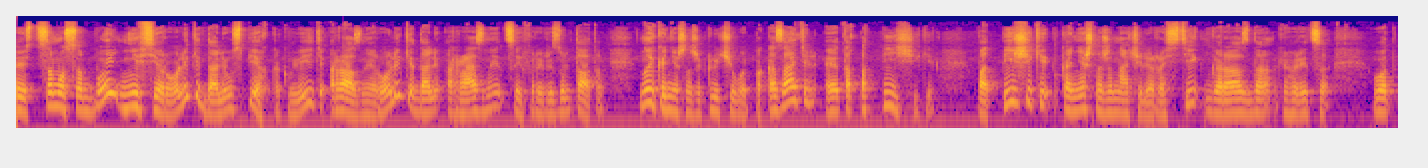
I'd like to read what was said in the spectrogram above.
То есть, само собой, не все ролики дали успех. Как вы видите, разные ролики дали разные цифры результатов. Ну и, конечно же, ключевой показатель – это подписчики. Подписчики, конечно же, начали расти гораздо, как говорится, вот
